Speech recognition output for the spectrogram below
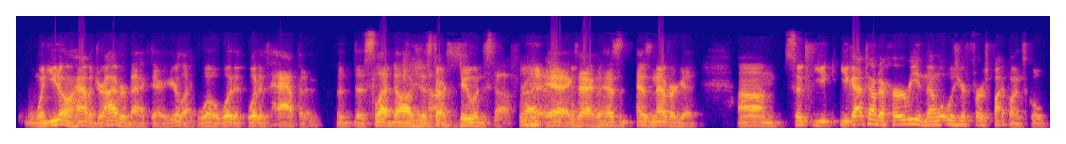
when you don't have a driver back there you're like whoa what is what is happening? The, the sled dog just starts doing stuff right? Yeah, yeah exactly. That's that's never good. Um so you you got down to Herbie and then what was your first pipeline school?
